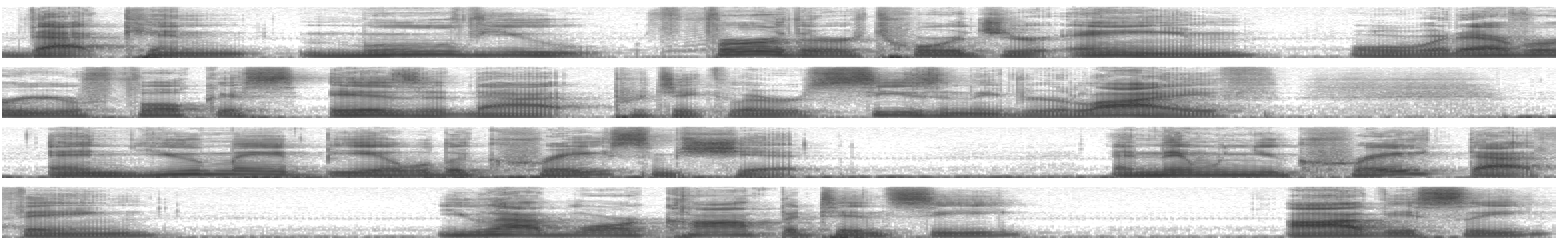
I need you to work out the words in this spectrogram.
that can move you further towards your aim or whatever your focus is in that particular season of your life and you may be able to create some shit. And then when you create that thing you have more competency obviously.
